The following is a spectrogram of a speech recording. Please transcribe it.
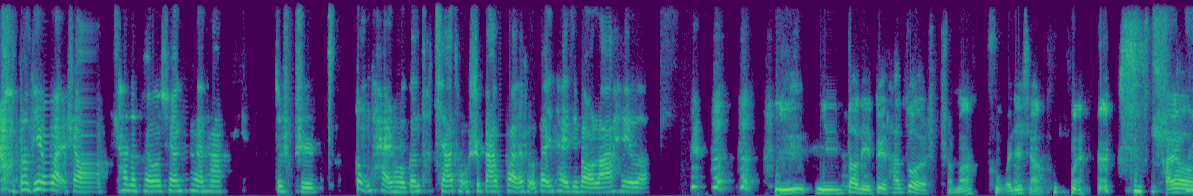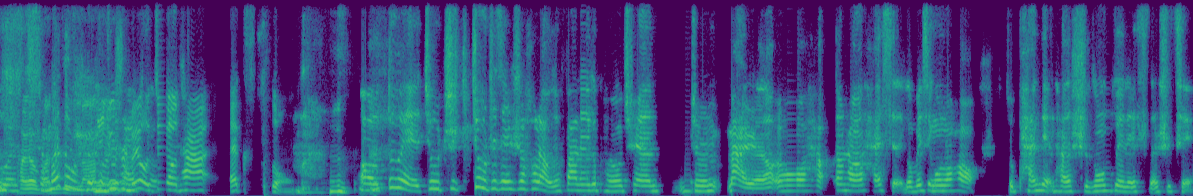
然后当天晚上他的朋友圈看看他就是动态，然后跟其他同事八卦的时候，发现他已经把我拉黑了。你你到底对他做了什么？我就想问，还要还要把你就是没有叫他 X 总。哦，对，就这就这件事，后来我就发了一个朋友圈，就是骂人，然后还当时还写了一个微信公众号，就盘点他的十宗罪类似的事情。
